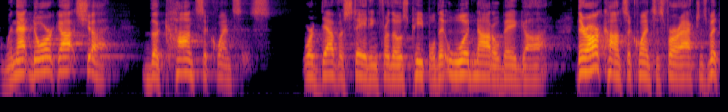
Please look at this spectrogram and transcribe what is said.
And when that door got shut, the consequences were devastating for those people that would not obey God. There are consequences for our actions. But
